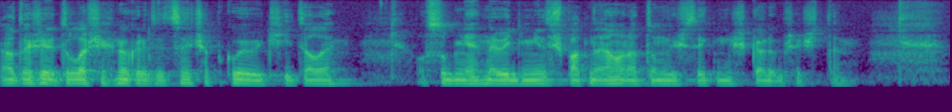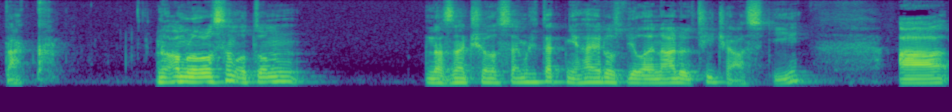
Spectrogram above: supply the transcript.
No, takže tohle všechno kritice Čapkovi vyčítali. Osobně nevidím nic špatného na tom, když se knížka dobře čte. Tak, no a mluvil jsem o tom, naznačil jsem, že ta kniha je rozdělená do tří částí a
